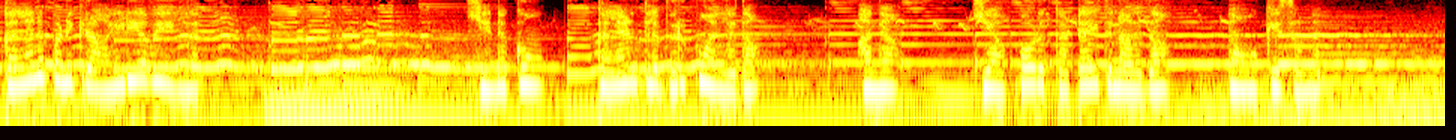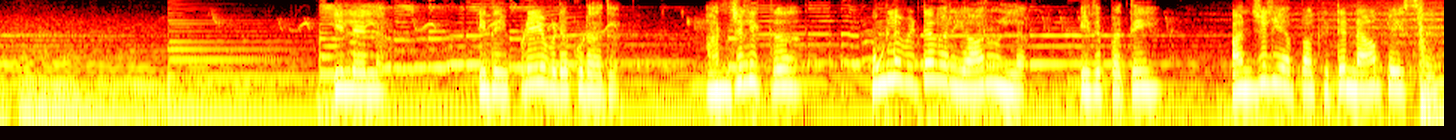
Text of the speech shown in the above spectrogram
கல்யாணம் பண்ணிக்கிற ஐடியாவே இல்ல. எனக்கும் கல்யாணத்துல விருப்பம் இல்லதான். ஆனா என் அப்பாவோட கட்டாயத்தினால தான் நான் ஓகே சொன்னேன். இல்ல இல்ல. இதை இப்படியே விடக்கூடாது. அஞ்சலிக்கு உங்களை விட்ட வேற யாரும் இல்ல. இத பத்தி அஞ்சலி அப்பா கிட்ட நான் பேசுறேன்.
